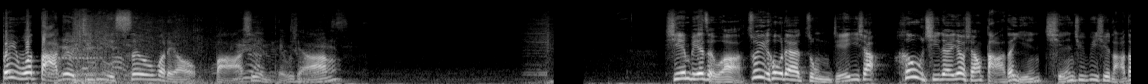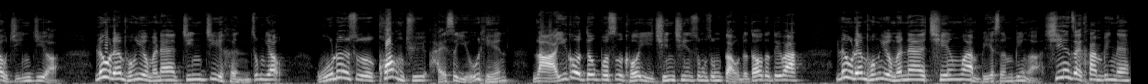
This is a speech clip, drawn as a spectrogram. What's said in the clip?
被我打掉基地，受不了，拔线投降。先别走啊！最后呢，总结一下，后期呢要想打得赢，前期必须拿到经济啊。路人朋友们呢，经济很重要，无论是矿区还是油田，哪一个都不是可以轻轻松松搞得到的，对吧？路人朋友们呢，千万别生病啊！现在看病呢，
